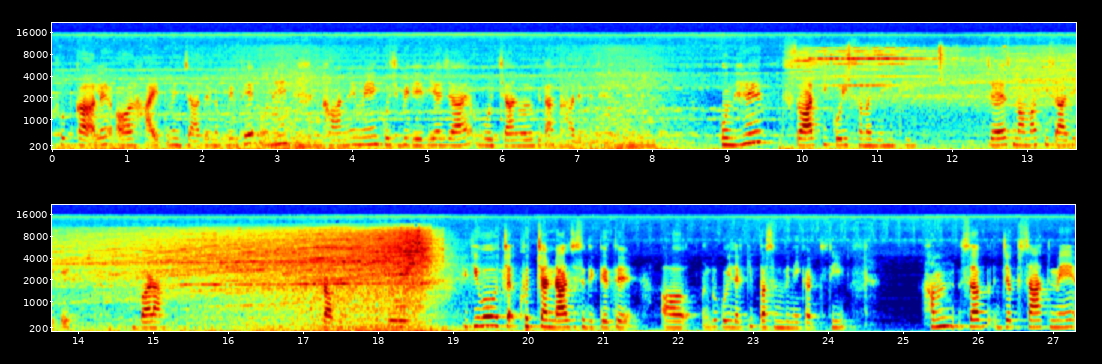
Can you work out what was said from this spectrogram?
खूब काले और हाइट में ज़्यादा लंबे थे, उन्हें खाने में कुछ भी दे दिया जाए, वो जानवरों की तरह खा लेते थे। उन्हें स्वाद की कोई समझ नहीं थी। जयस मामा की शादी एक बड़ा प्रॉब्लम तो क्योंकि वो खुद चंडाल जैसे दिखते थे और उनको कोई लड़की पसंद भी नहीं करती थी। हम सब जब साथ में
